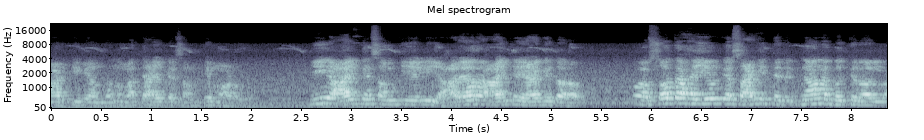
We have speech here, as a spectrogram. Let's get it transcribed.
ಮಾಡ್ತೀವಿ ಅಂತಂದು ಮತ್ತೆ ಆಯ್ಕೆ ಸಮಿತಿ ಮಾಡೋದು. ಈ ಆಯ್ಕೆ ಸಮಿತಿಯಲ್ಲಿ ಯಾರ್ಯಾರು ಆಯ್ಕೆಯಾಗಿದ್ದಾರೋ ಸ್ವತಃ ಇವ್ರಿಗೆ ಸಾಹಿತ್ಯದ ಜ್ಞಾನ ಗೊತ್ತಿರಲ್ಲ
